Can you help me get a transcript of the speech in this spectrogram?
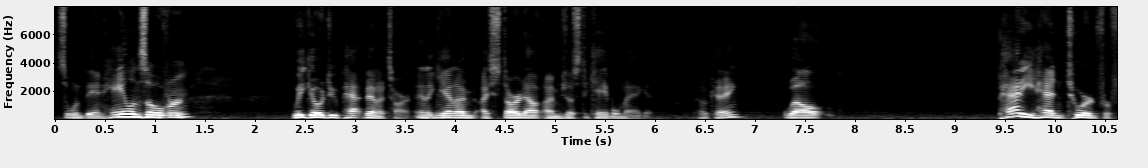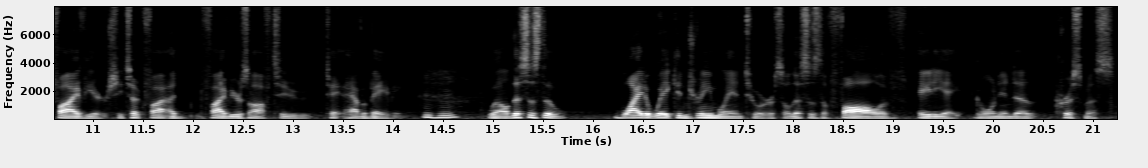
So when Van Halen's over, we go do Pat Benatar, and mm-hmm. again, I'm I start out I'm just a cable maggot. Okay, well. Patty hadn't toured for five years. She took five, uh, five years off to, to have a baby. Mm-hmm. Well, this is the Wide Awake in Dreamland tour. So this is the fall of '88, going into Christmas.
